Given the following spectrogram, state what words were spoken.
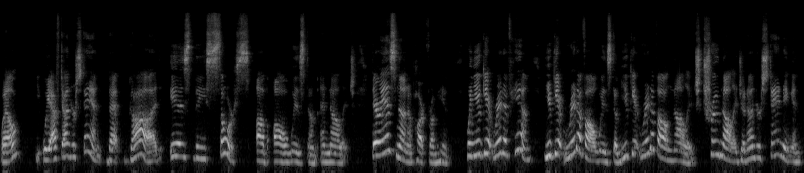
Well, we have to understand that God is the source of all wisdom and knowledge. There is none apart from Him. When you get rid of Him, you get rid of all wisdom. You get rid of all knowledge, true knowledge and understanding and,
